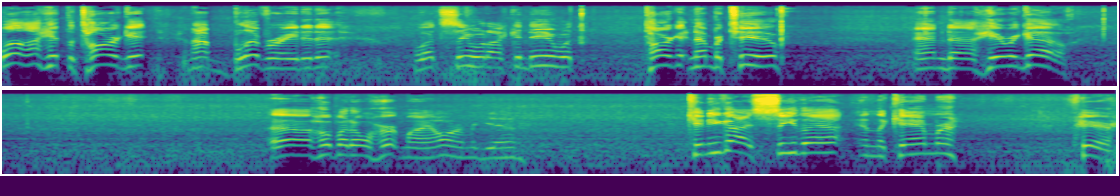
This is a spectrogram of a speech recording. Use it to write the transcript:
Well, I hit the target and I obliterated it. Let's see what I can do with target number two. And uh, here we go. Uh, hope I don't hurt my arm again. Can you guys see that in the camera? Here.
